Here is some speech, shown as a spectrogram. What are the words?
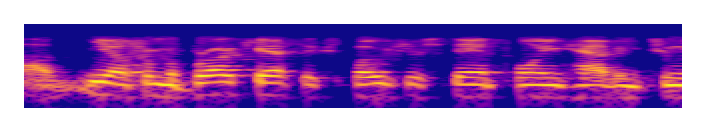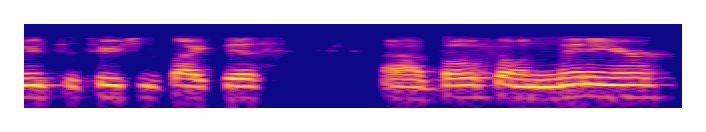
Um, you know, from a broadcast exposure standpoint, having two institutions like this, uh, both on linear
